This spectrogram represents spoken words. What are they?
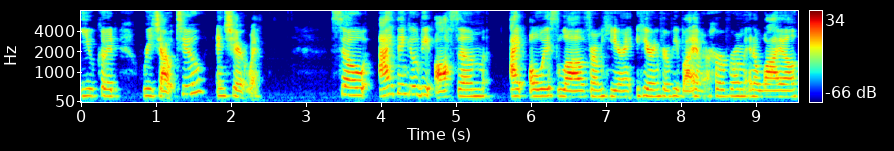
you could reach out to and share it with. So I think it would be awesome I always love from hearing hearing from people I haven't heard from in a while.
